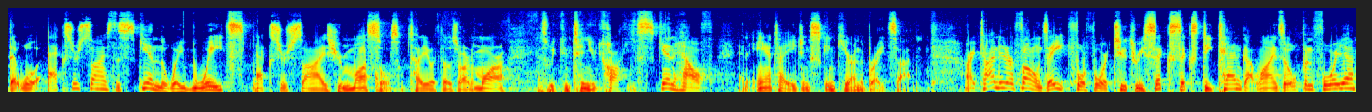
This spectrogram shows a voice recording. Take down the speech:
that will exercise the skin the way weights exercise your muscles. I'll tell you what those are tomorrow as we continue talking skin health and anti-aging skincare on the bright side. All right, time to hit our phones. 844-236-6010. Got lines open for you.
